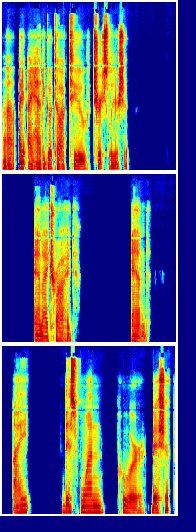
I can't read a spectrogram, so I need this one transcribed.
uh, I, I had to go talk to church leadership, and I tried, and I this one poor bishop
